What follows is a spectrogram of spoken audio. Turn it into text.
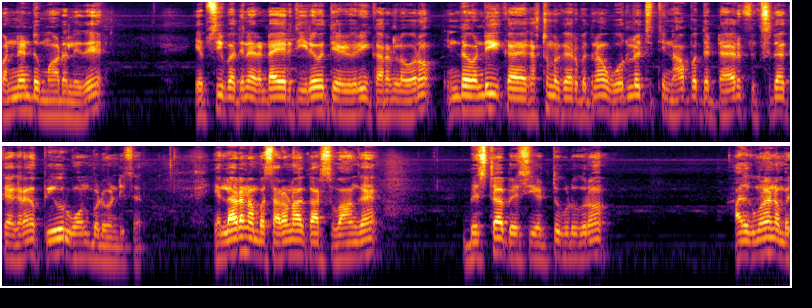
பன்னெண்டு மாடல் இது. எஃப்சி பார்த்தீங்கன்னா ரெண்டாயிரத்தி இருபத்தி ஏழு வரைக்கும் கரண்டில் வரும். இந்த வண்டி க கஸ்டமர் கேர் பார்த்தீங்கன்னா ஒரு லட்சத்தி நாற்பத்தெட்டாயிரம் ஃபிக்ஸ்டாக கேட்குறாங்க. பியூர் ஓன்போர்டு வண்டி சார் எல்லோரும் நம்ம சரவணா கார்ஸ் வாங்க. பெஸ்ட்டாக பேசி எடுத்து கொடுக்குறோம். அதுக்கு முன்னாடி நம்ம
